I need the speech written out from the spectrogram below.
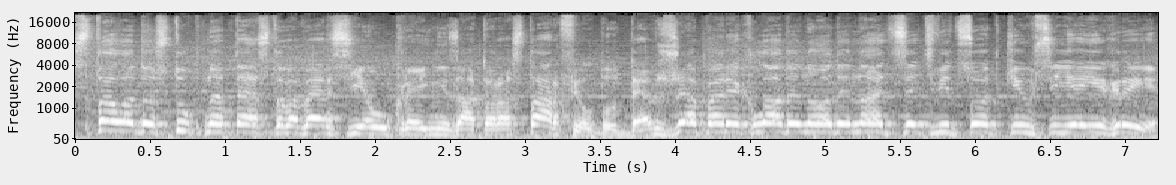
Стала доступна тестова версія українізатора Старфілду, де вже перекладено 11% всієї гри.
